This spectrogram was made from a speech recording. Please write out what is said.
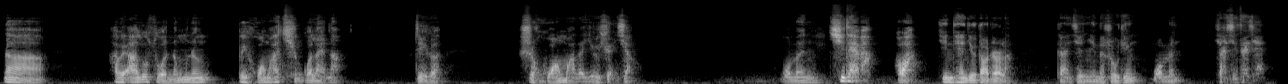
那哈维阿鲁索能不能被皇马请过来呢？这个是皇马的一个选项，我们期待吧。好吧，今天就到这儿了，感谢您的收听，我们下期再见。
